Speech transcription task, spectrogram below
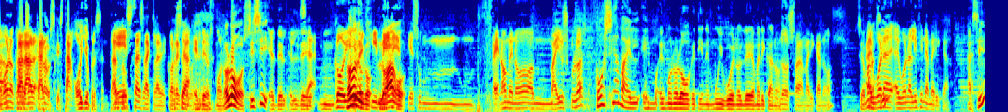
Ah, bueno, claro, es que está Goyo presentando. Esta es la clave, o correcto. sea, el de los monólogos, sí, sí, el de... El O de sea, mm, Goyo no lo digo, Jiménez, lo hago. que es un fenómeno en mayúsculas, ¿Cómo se llama el, el, el monólogo que tiene muy bueno, el de americanos? los americanos. ¿Se llama hay, así? buena, hay buena Live in América. ¿Así?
